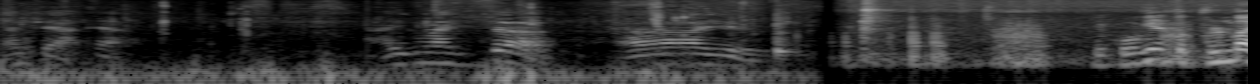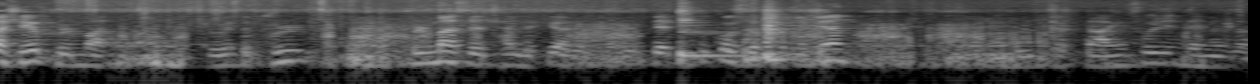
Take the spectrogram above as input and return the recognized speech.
한수야, 야. 아이고, 맛있어. 아유. 이 고기는 또 불맛이에요, 불맛. 여기서 불, 불맛을 잘 느껴야 돼요. 이때 뚜껑에서 돌리면 불 적당히 소진되면서.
